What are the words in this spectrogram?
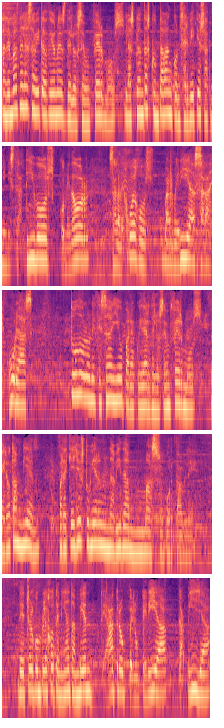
Además de las habitaciones de los enfermos, las plantas contaban con servicios administrativos, comedor, sala de juegos, barbería, sala de curas, todo lo necesario para cuidar de los enfermos, pero también para que ellos tuvieran una vida más soportable. De hecho, el complejo tenía también teatro, peluquería, capilla,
